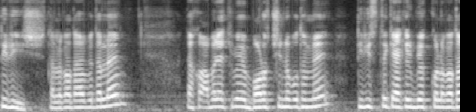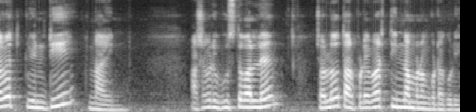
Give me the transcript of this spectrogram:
তিরিশ, তাহলে কথা হবে তাহলে? দেখো, আবার একইভাবে বড় চিহ্ন প্রথমে, তিরিশ থেকে একের বিয়োগ করলে কথা হবে? টোয়েন্টি নাইন আশা করি বুঝতে পারলে। চলো, তারপরে এবার তিন নম্বর অঙ্কটা করি।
